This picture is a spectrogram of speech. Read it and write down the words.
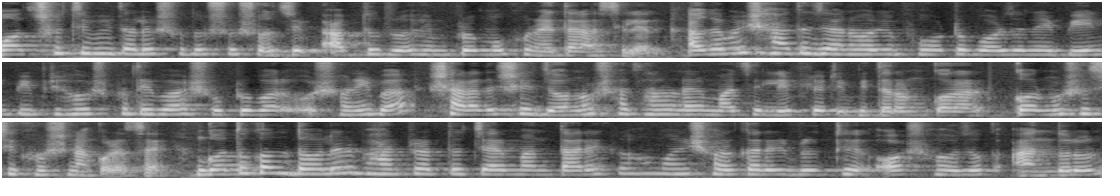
মৎস্যজীবী দলের সদস্য সচিব আব্দুর রহিম প্রমুখ নেতারা ছিলেন। আগামী সাত জানুয়ারি ভোট বর্জনে বিএনপি বৃহস্পতিবার, শুক্রবার ও শনিবার সারা দেশের জনসাধারণের মাঝে লিফলেট বিতরণ করার কর্মসূচি ঘোষণা করেছে। গতকাল দলের ভারপ্রাপ্ত চেয়ারম্যান তারেক রহমান সরকারের বিরুদ্ধে অসহযোগ আন্দোলন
